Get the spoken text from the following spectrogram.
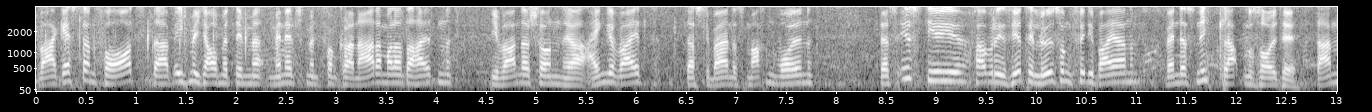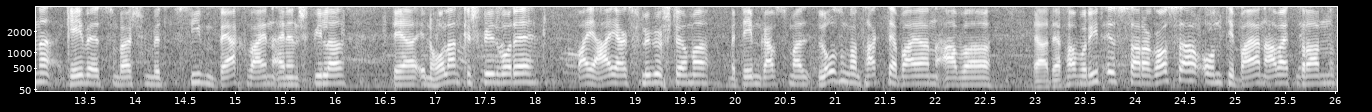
war gestern vor Ort. Da habe ich mich auch mit dem Management von Granada mal unterhalten. Die waren da schon ja, eingeweiht, dass die Bayern das machen wollen. Das ist die favorisierte Lösung für die Bayern. Wenn das nicht klappen sollte, dann gäbe es zum Beispiel mit Steven Bergwein einen Spieler, der in Holland gespielt wurde, bei Ajax Flügelstürmer. Mit dem gab es mal losen Kontakt der Bayern, aber ja, der Favorit ist Saragossa und die Bayern arbeiten dran.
